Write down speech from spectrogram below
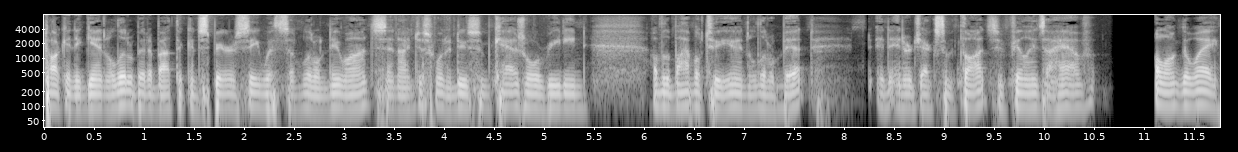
talking again a little bit about the conspiracy with some little nuance, and I just want to do some casual reading of the Bible to you in a little bit and interject some thoughts and feelings I have along the way.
